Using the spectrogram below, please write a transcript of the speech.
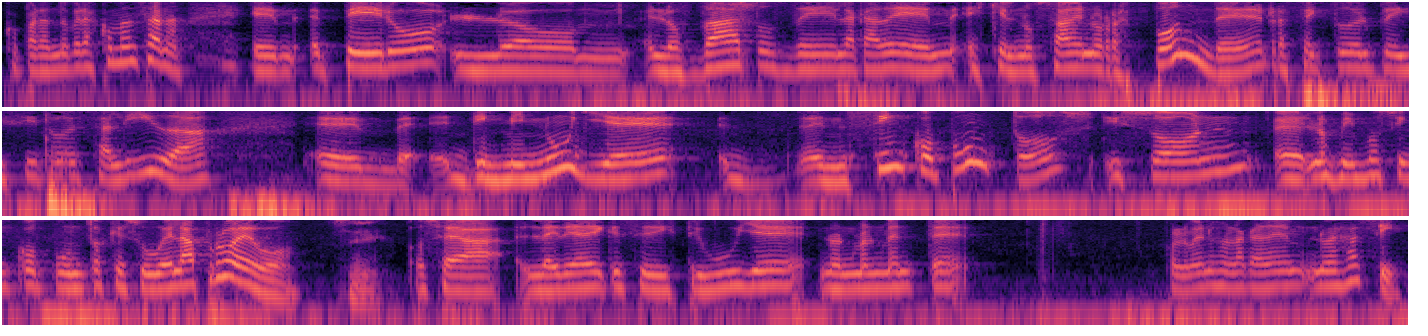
comparando peras con manzanas, eh, pero lo- los datos de la academia es que el no sabe no responde respecto del plebiscito de salida eh, disminuye en cinco puntos y son eh, los mismos cinco puntos que sube el apruebo. Sí. O sea, la idea de que se distribuye normalmente, por lo menos en la academia, no es así.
